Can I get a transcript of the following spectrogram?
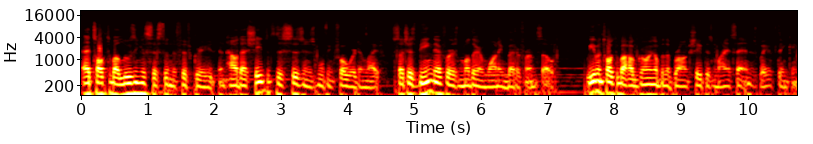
Ed talked about losing his sister in the fifth grade and how that shaped his decisions moving forward in life, such as being there for his mother and wanting better for himself. We even talked about how growing up in the Bronx shaped his mindset and his way of thinking,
